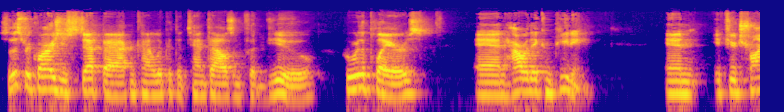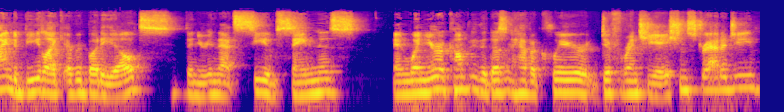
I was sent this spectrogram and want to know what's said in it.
So this requires you step back and kind of look at the 10,000 foot view. Who are the players and how are they competing? And if you're trying to be like everybody else, then you're in that sea of sameness. And when you're a company that doesn't have a clear differentiation strategy,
